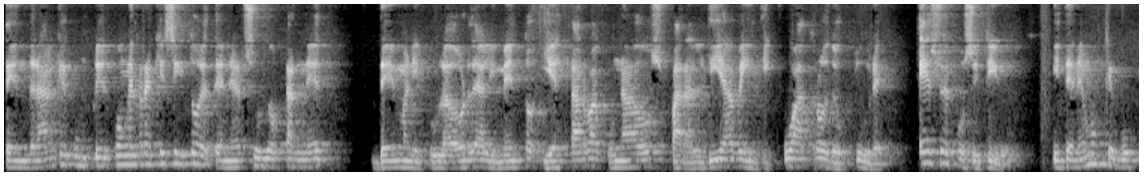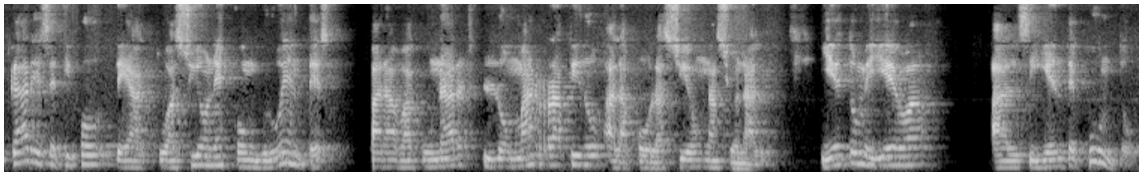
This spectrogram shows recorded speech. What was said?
tendrán que cumplir con el requisito de tener sus dos carnet de manipulador de alimentos y estar vacunados para el día 24 de octubre. Eso es positivo. Y tenemos que buscar ese tipo de actuaciones congruentes para vacunar lo más rápido a la población nacional. Y esto me lleva al siguiente punto,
